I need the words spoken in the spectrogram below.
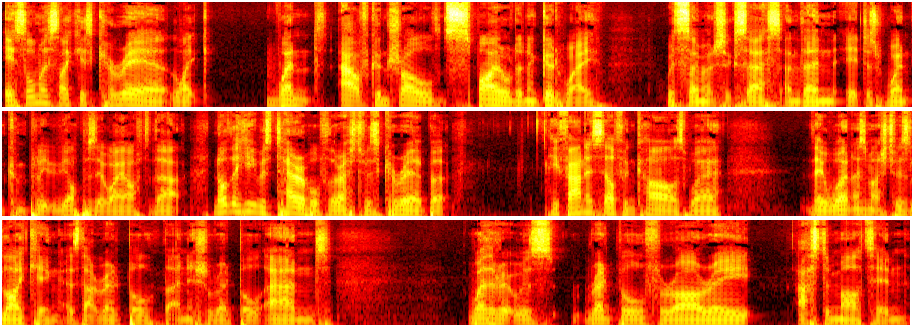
it's almost like his career like went out of control, spiraled in a good way with so much success, and then it just went completely the opposite way after that. Not that he was terrible for the rest of his career, but he found himself in cars where they weren't as much to his liking as that Red Bull, that initial Red Bull, and whether it was Red Bull, Ferrari, Aston Martin,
